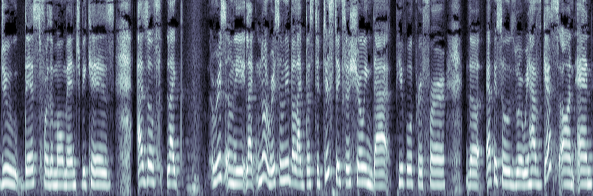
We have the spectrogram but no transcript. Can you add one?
do this for the moment because as of like recently, like not recently, but like the statistics are showing that people prefer the episodes where we have guests on. And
